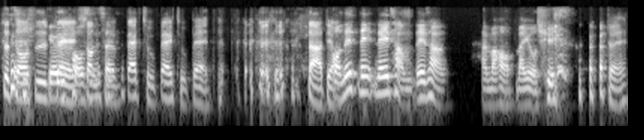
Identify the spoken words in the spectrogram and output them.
这周是被双城 back to back to back 炸掉。哦，那那那一场那一场还蛮好，蛮有趣。对，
